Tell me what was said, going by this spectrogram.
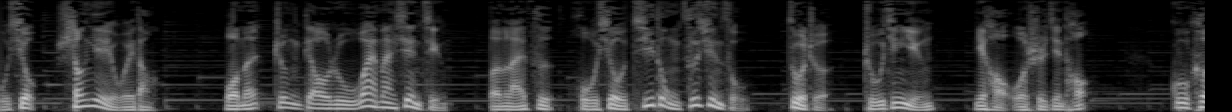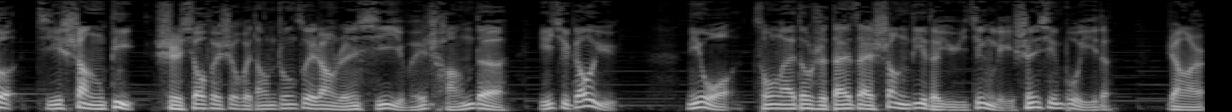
虎嗅，商业有味道。我们正掉入外卖陷阱。本来自虎嗅机动资讯组，作者竹经营。你好，我是金涛。顾客即上帝，是消费社会当中最让人习以为常的一句标语。你我从来都是待在上帝的语境里，深信不疑的。然而，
